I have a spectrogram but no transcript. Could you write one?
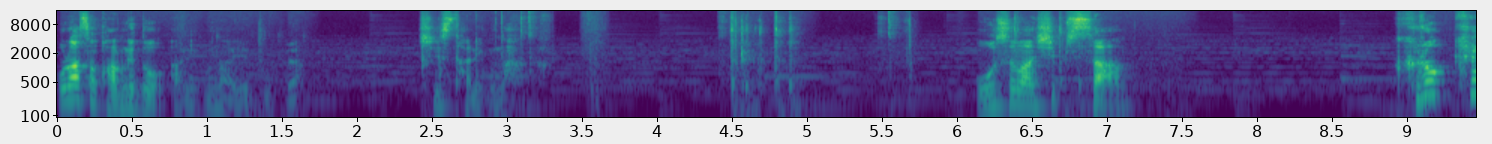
호라산 관계도 아니구나. 얘 누구야? 시스탄이구나. 오스만 13. 그렇게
